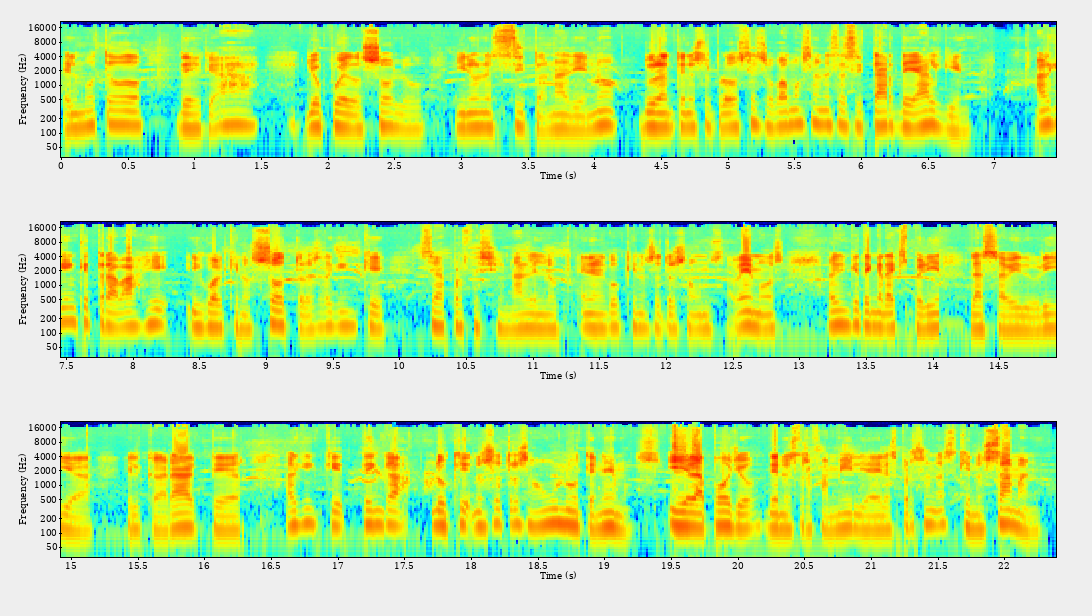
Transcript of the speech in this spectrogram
el método de que, ah, yo puedo solo y no necesito a nadie. No, durante nuestro proceso vamos a necesitar de alguien. Alguien que trabaje igual que nosotros, alguien que sea profesional en, lo, en algo que nosotros aún sabemos, alguien que tenga la experiencia, la sabiduría, el carácter, alguien que tenga lo que nosotros aún no tenemos y el apoyo de nuestra familia y las personas que nos aman.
